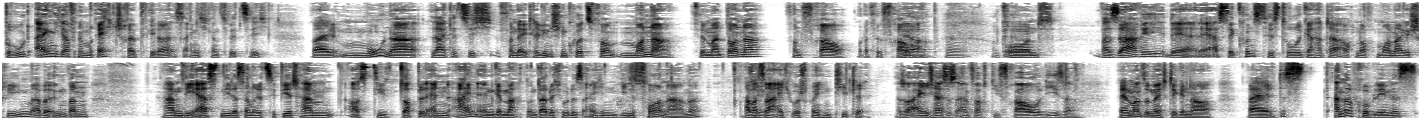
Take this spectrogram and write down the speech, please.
beruht eigentlich auf einem Rechtschreibfehler, das ist eigentlich ganz witzig, weil Mona leitet sich von der italienischen Kurzform Monna für Madonna von Frau oder für Frau ja, ab. ja, okay. Und Vasari, der, der erste Kunsthistoriker, hat da auch noch Monna geschrieben, aber irgendwann haben die ersten, die das dann rezipiert haben, aus die Doppel-N ein N gemacht und dadurch wurde es eigentlich ein- wie eine so. Vorname. Aber Okay. es war eigentlich ursprünglich ein Titel. also eigentlich heißt es einfach die Frau Lisa. Wenn man so möchte, genau. Weil das andere Problem ist,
